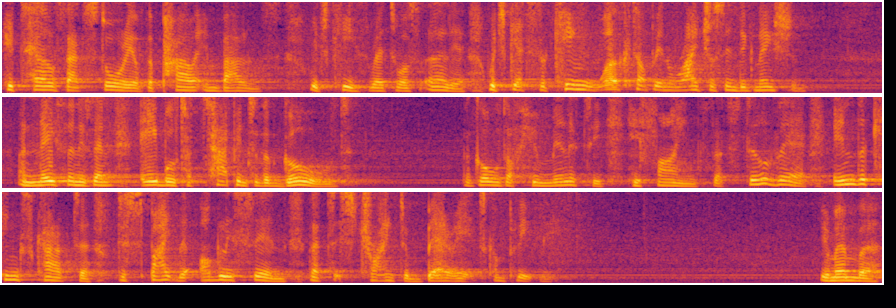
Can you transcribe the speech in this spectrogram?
He tells that story of the power imbalance, which Keith read to us earlier, which gets the king worked up in righteous indignation. And Nathan is then able to tap into the gold, the gold of humility he finds that's still there in the king's character, despite the ugly sin that is trying to bury it completely. You remember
